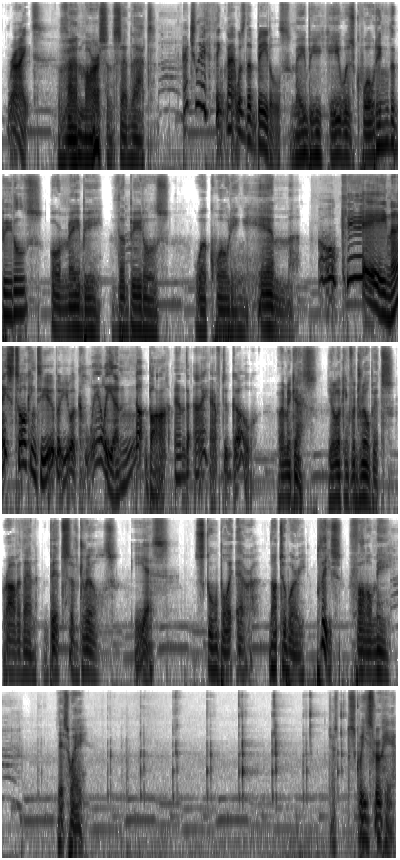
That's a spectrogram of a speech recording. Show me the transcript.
Right. Van Morrison said that. Actually, I think that was the Beatles. Maybe he was quoting the Beatles, or maybe the Beatles were quoting him. Okay, nice talking to you, but you are clearly a nut bar, and I have to go. Let me guess, you're looking for drill bits rather than bits of drills. Yes. Schoolboy error. Not to worry. Please follow me. This way. Just squeeze through here.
